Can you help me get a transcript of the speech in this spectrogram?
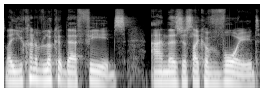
Like you kind of look at their feeds, and there's just like a void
